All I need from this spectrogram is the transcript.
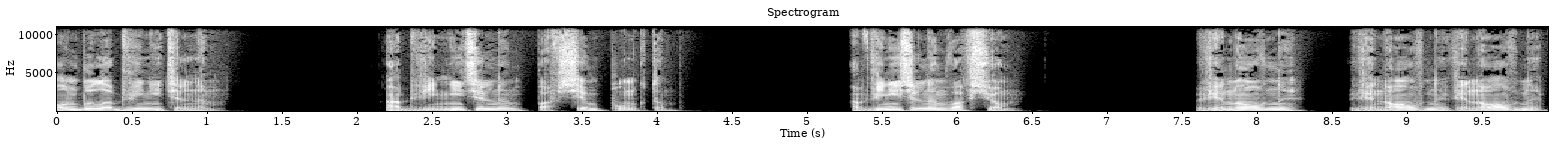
Он был обвинительным. Обвинительным по всем пунктам. Обвинительным во всем. Виновны, Виновны, виновны.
